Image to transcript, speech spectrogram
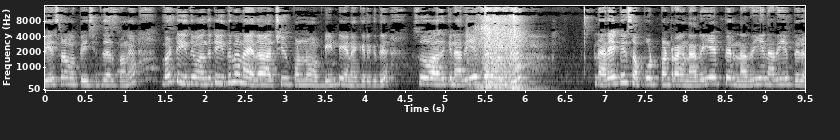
பேசுகிறவங்க பேசிட்டு தான் இருப்பாங்க. பட் இது வந்துட்டு இதில் நான் எதாவது அச்சீவ் பண்ணும் அப்படின்ட்டு எனக்கு இருக்குது. ஸோ அதுக்கு நிறைய பேர் வந்து நிறைய பேர் சப்போர்ட் பண்ணுறாங்க நிறைய பேர் நிறைய நிறைய பேர்.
